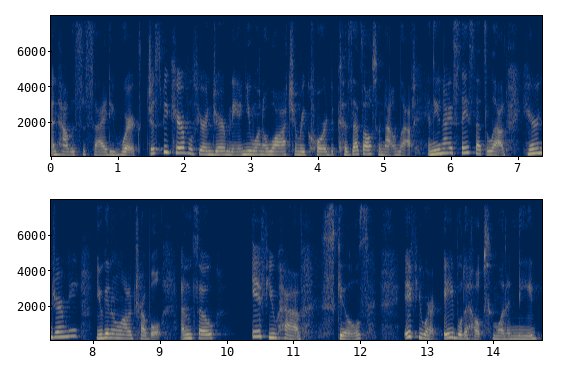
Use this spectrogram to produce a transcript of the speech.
and how the society works. Just be careful if you're in Germany and you want to watch and record because that's also not allowed. In the United States, that's allowed. Here in Germany, you get in a lot of trouble. And so if you have skills, if you are able to help someone in need,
